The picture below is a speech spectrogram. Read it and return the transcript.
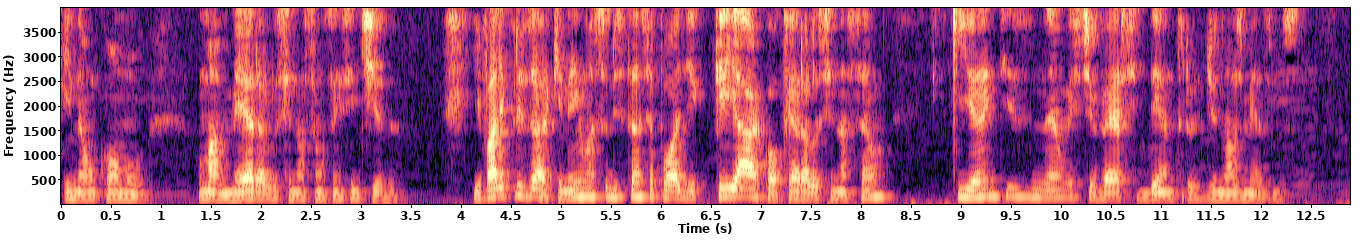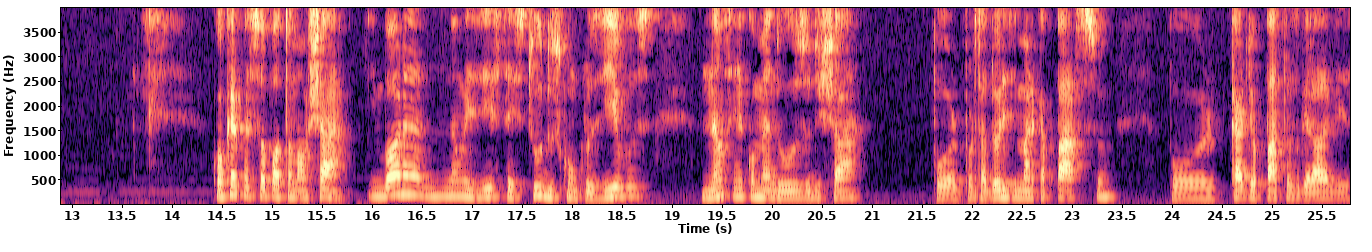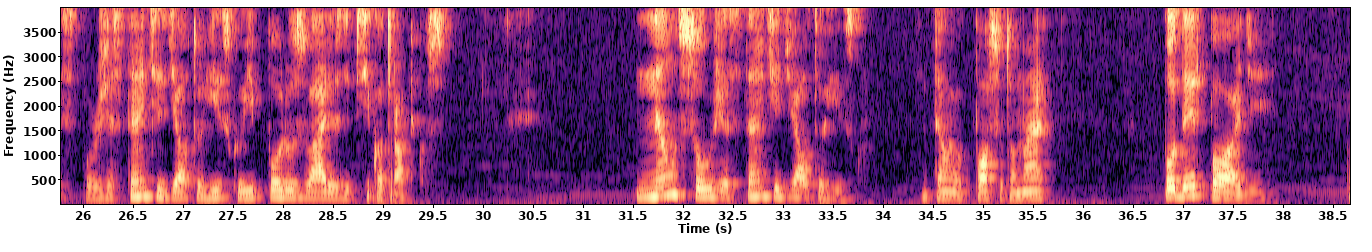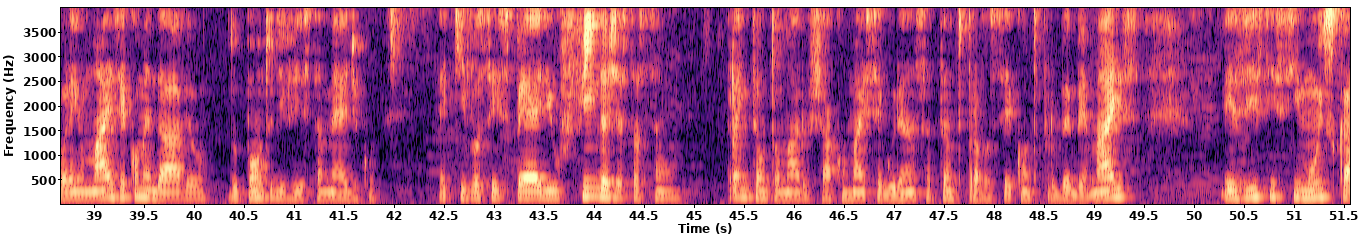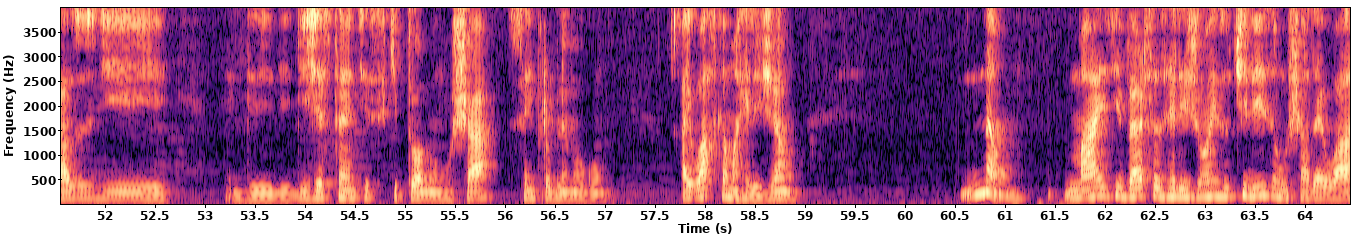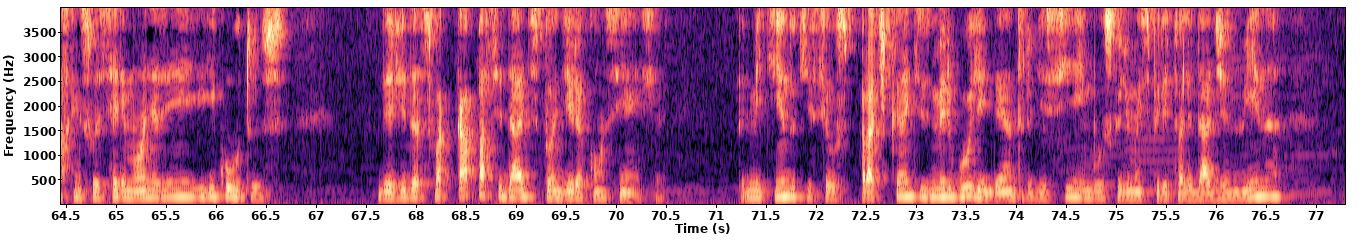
e não como uma mera alucinação sem sentido. E vale frisar que nenhuma substância pode criar qualquer alucinação que antes não estivesse dentro de nós mesmos. Qualquer pessoa pode tomar o chá? Embora não exista estudos conclusivos, não se recomenda o uso de chá por portadores de marca-passo, por cardiopatas graves, por gestantes de alto risco e por usuários de psicotrópicos. Não sou gestante de alto risco, então eu posso tomar? Poder pode, porém o mais recomendável do ponto de vista médico é que você espere o fim da gestação para então tomar o chá com mais segurança, tanto para você quanto para o bebê. Mas existem sim muitos casos de, de, de, de gestantes que tomam o chá sem problema algum. A ayahuasca é uma religião? Não, mas diversas religiões utilizam o chá da ayahuasca em suas cerimônias e, e cultos, devido à sua capacidade de expandir a consciência permitindo que seus praticantes mergulhem dentro de si em busca de uma espiritualidade genuína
